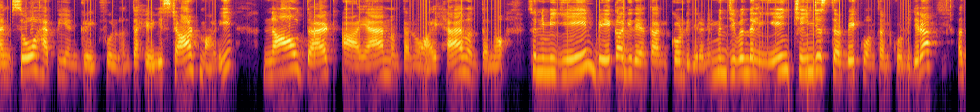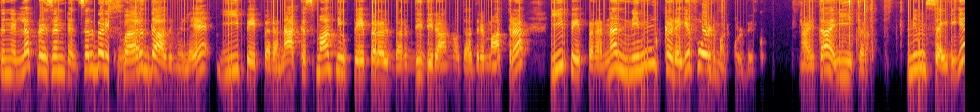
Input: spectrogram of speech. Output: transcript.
I am so happy and grateful ಅಂತ ಹೇಳಿ ಸ್ಟಾರ್ಟ್ ಮಾಡಿ. ನಾವ್ ದ್ಯಾಟ್ ಐ ಆಮ್ ಅಂತನೋ ಐ ಹ್ಯಾವ್ ಅಂತನೋ ಸೊ ನಿಮಗೆ ಏನ್ ಬೇಕಾಗಿದೆ ಅಂತ ಅನ್ಕೊಂಡಿದ್ದೀರಾ? ನಿಮ್ಮ ಜೀವನದಲ್ಲಿ ಏನ್ ಚೇಂಜಸ್ ತರಬೇಕು ಅಂತ ಅನ್ಕೊಂಡಿದ್ದೀರಾ? ಅದನ್ನೆಲ್ಲ ಪ್ರೆಸೆಂಟ್ ಟೆನ್ಸ್ ಅಲ್ಲಿ ಬರೀ ಬರ್ದಾದ್ಮೇಲೆ ಈ ಪೇಪರ್ ಅನ್ನ ಅಕಸ್ಮಾತ್ ನೀವು ಪೇಪರಲ್ಲಿ ಬರ್ದಿದ್ದೀರಾ ಅನ್ನೋದಾದ್ರೆ ಮಾತ್ರ ಈ ಪೇಪರ್ ಅನ್ನ ನಿಮ್ ಕಡೆಗೆ ಫೋಲ್ಡ್ ಮಾಡ್ಕೊಳ್ಬೇಕು. ಆಯ್ತಾ? ಈ ತರ. ನಿಮ್ ಸೈಡಿಗೆ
